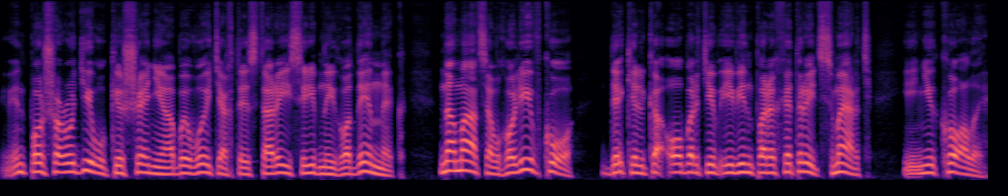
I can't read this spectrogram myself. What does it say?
Він пошарудів у кишені, аби витягти старий срібний годинник, намацав голівку, декілька обертів, і він перехитрить смерть, і ніколи,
